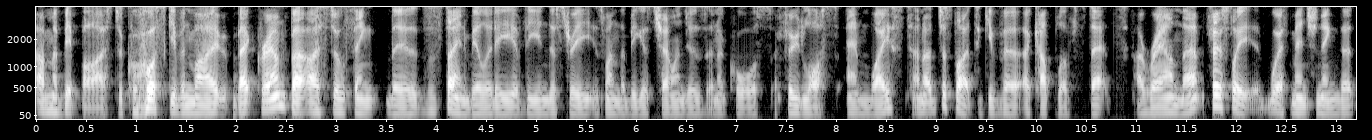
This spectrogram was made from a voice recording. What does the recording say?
I'm a bit biased, of course, given my background, but I still think the sustainability of the industry is one of the biggest challenges, and of course, food loss and waste. And I'd just like to give a, a couple of stats around that. Firstly, worth mentioning that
